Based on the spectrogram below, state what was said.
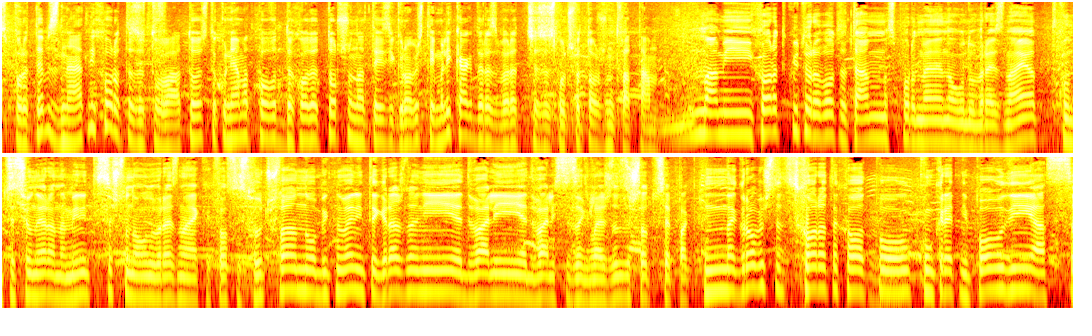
Според теб знаят ли хората за това? Тоест, ако нямат повод да ходят точно на тези гробища, има ли как да разберат, че се случва точно това там? Ами, хората, които работят там, според мен много добре знаят. Концесионера на мините също много добре знае какво се случва, но обикновените граждани едва ли, едва ли се заглеждат, защото все пак на гробищата хората ходят по конкретни поводи. Аз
